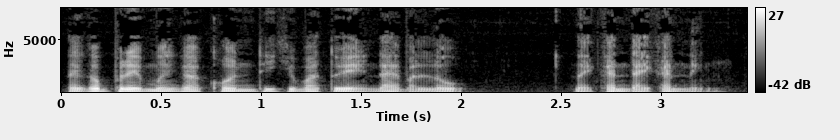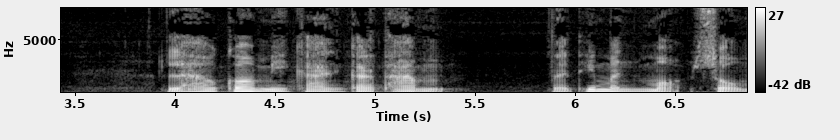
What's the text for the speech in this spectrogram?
แต่ก็เปรียบเหมือนกับคนที่คิดว่าตัวเองได้บรรลุในขั้นใดขั้นหนึ่ง แล้วก็มีการกระทำนะที่มันเหมาะสม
